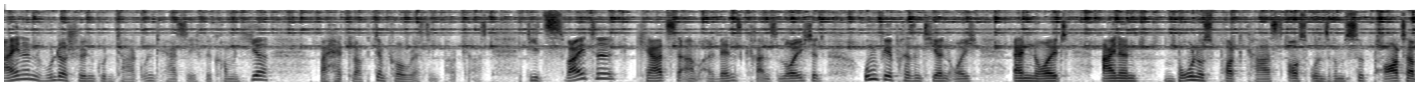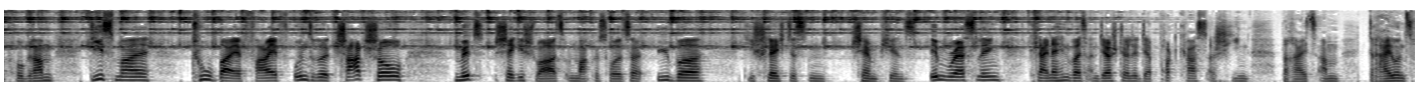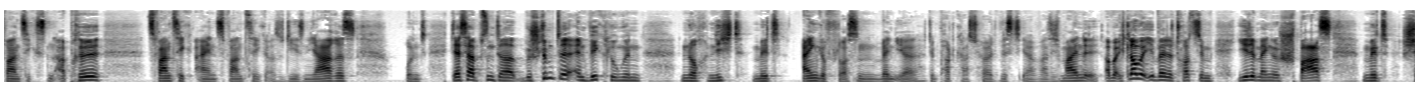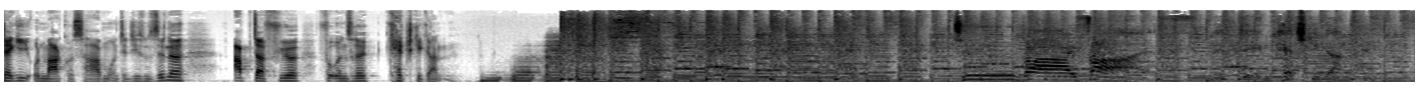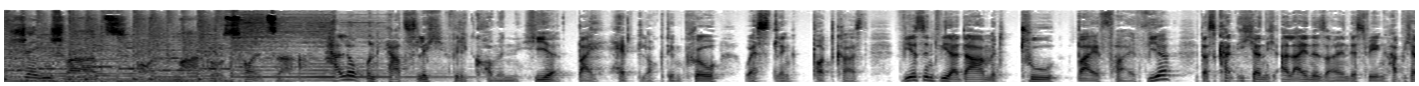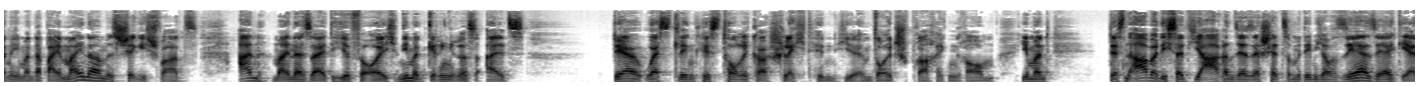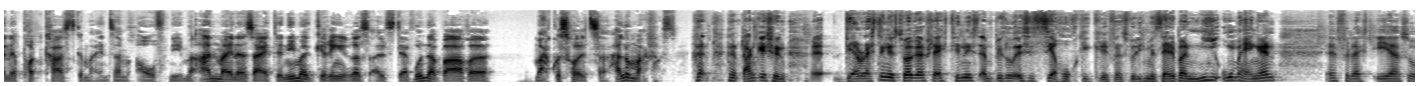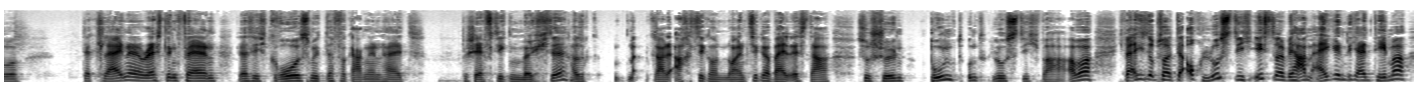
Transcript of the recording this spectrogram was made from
Einen wunderschönen guten Tag und herzlich willkommen hier bei Headlock, dem Pro Wrestling Podcast. Die zweite Kerze am Adventskranz leuchtet und wir präsentieren euch erneut einen Bonus-Podcast aus unserem Supporter-Programm. Diesmal 2x5, unsere Chartshow mit Shaggy Schwarz und Markus Holzer über die schlechtesten Champions im Wrestling. Kleiner Hinweis an der Stelle, der Podcast erschien bereits am 23. April 2021, also diesen Jahres. Und deshalb sind da bestimmte Entwicklungen noch nicht mit eingeflossen. Wenn ihr den Podcast hört, wisst ihr, was ich meine. Aber ich glaube, ihr werdet trotzdem jede Menge Spaß mit Shaggy und Markus haben. Und in diesem Sinne, ab dafür für unsere Catch-Giganten. Two by Five mit dem Catch-Giganten Shaggy Schwarz und Markus Holzer. Hallo und herzlich willkommen hier bei Headlock, dem Pro Wrestling Podcast. Wir sind wieder da mit Two by Five. Wir, das kann ich ja nicht alleine sein, deswegen habe ich ja noch jemanden dabei. Mein Name ist Shaggy Schwarz. An meiner Seite hier für euch niemand Geringeres als der Wrestling-Historiker schlechthin hier im deutschsprachigen Raum. Jemand, dessen Arbeit ich seit Jahren sehr, sehr schätze und mit dem ich auch sehr, sehr gerne Podcast gemeinsam aufnehme. An meiner Seite niemand Geringeres als der wunderbare Markus Holzer. Hallo Markus. Dankeschön. Äh, der Wrestling-Historiker schlechthin ist ein bisschen, es ist sehr hochgegriffen. Das würde ich mir selber nie umhängen. Äh, vielleicht eher so der kleine Wrestling-Fan, der sich groß mit der Vergangenheit beschäftigen möchte, also gerade 80er und 90er, weil es da so schön bunt und lustig war. Aber ich weiß nicht, ob es heute auch lustig ist, weil wir haben eigentlich ein Thema,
